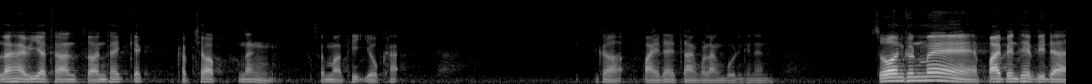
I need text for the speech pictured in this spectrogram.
และให้วิทยาทานสอนไทยเก๊กกับชอบนั่งสมาธิโยคะ ก็ไปได้ตามกำลังบุญแค่นั้น ส่วนคุณแม่ไปเป็นเทพธิดา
